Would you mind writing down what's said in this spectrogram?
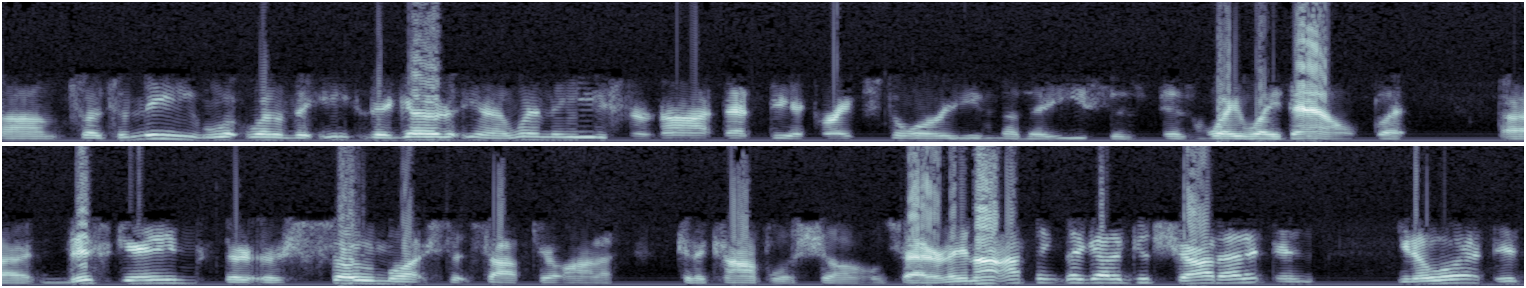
Um, so to me, whether the they go to you know win the East or not, that'd be a great story. Even though the East is, is way way down, but uh, this game there, there's so much that South Carolina can accomplish on Saturday, and I, I think they got a good shot at it. And you know what? It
